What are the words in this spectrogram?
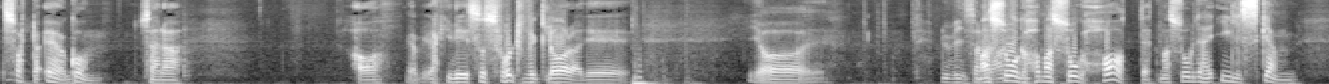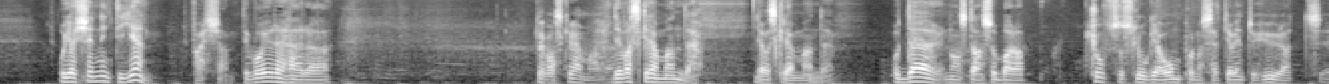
svarta ögon. Så här, ja, jag, jag, det är så svårt att förklara. Det, visar man såg, man såg hatet, man såg den här ilskan. Och jag kände inte igen farsan. Det var ju det här, äh, Det var skrämmande. det var skrämmande. Det var skrämmande. Och där någonstans så bara, tjoff så slog jag om på något sätt, jag vet inte hur att, eh,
